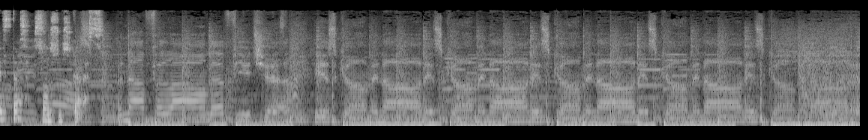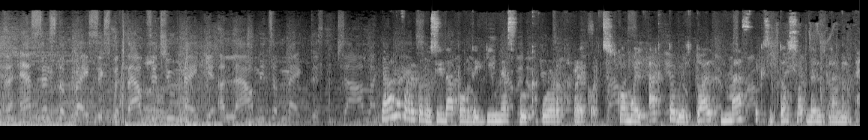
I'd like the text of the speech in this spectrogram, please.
estas son sus caras. La banda fue reconocida por The Guinness Book World Records como el acto virtual más exitoso del planeta.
